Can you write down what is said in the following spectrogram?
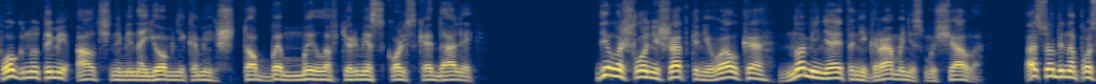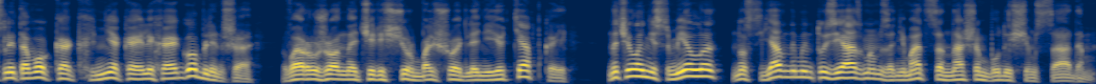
погнутыми алчными наемниками, чтобы мыло в тюрьме скользкое дали. Дело шло ни шатка, ни валка, но меня это ни грамма не смущало. Особенно после того, как некая лихая гоблинша, вооруженная чересчур большой для нее тяпкой, начала не смело, но с явным энтузиазмом заниматься нашим будущим садом.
